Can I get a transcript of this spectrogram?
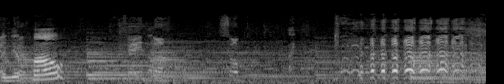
And your pal? Defender. Sub.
